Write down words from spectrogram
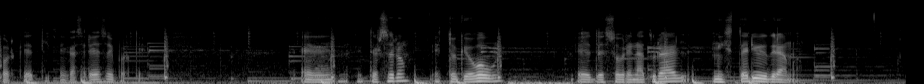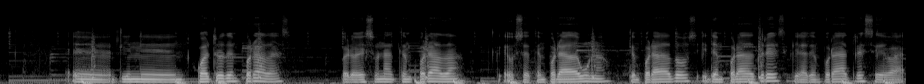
por qué tiene que hacer eso y por qué. Eh, el tercero es Tokyo Bowl, de sobrenatural, misterio y drama. Eh, tiene cuatro temporadas, pero es una temporada o sea, temporada 1, temporada 2 y temporada 3, que la temporada 3 se, va,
